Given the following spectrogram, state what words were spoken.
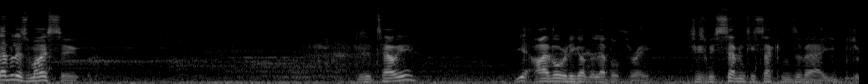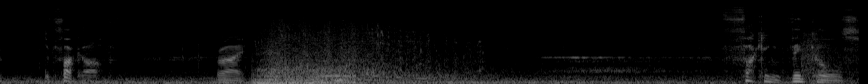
Level is my suit? Does it tell you? Yeah, I've already got the level 3. Which gives me 70 seconds of air. You fuck off. Right. Fucking vid calls.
